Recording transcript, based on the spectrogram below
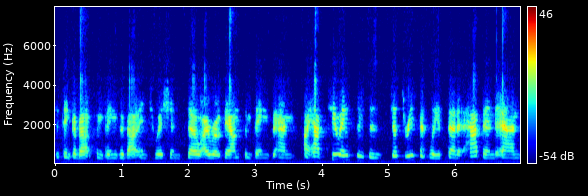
to think about some things about intuition. So I wrote down some things, and I have two instances just recently that it happened, and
